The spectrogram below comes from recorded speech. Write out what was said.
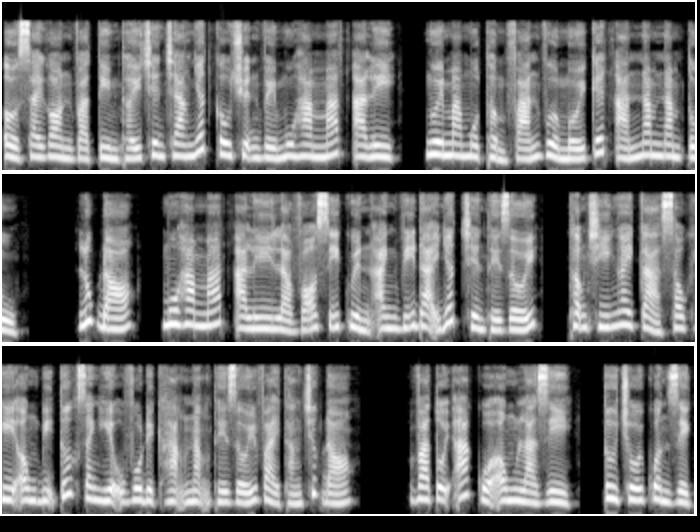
ở Sài Gòn và tìm thấy trên trang nhất câu chuyện về Muhammad Ali, người mà một thẩm phán vừa mới kết án 5 năm tù. Lúc đó, Muhammad Ali là võ sĩ quyền Anh vĩ đại nhất trên thế giới, thậm chí ngay cả sau khi ông bị tước danh hiệu vô địch hạng nặng thế giới vài tháng trước đó. Và tội ác của ông là gì? Từ chối quân dịch.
